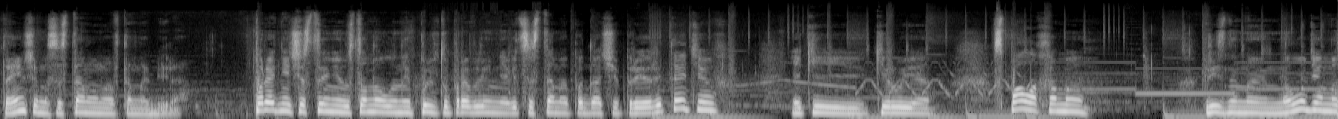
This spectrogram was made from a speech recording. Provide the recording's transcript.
та іншими системами автомобіля. В передній частині встановлений пульт управління від системи подачі пріоритетів, який керує спалахами, різними мелодіями,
